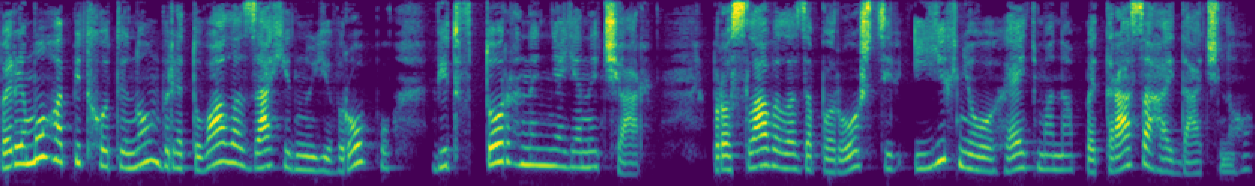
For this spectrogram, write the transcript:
Перемога під Хотином врятувала Західну Європу від вторгнення яничар, прославила запорожців і їхнього гетьмана Петра Сагайдачного,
